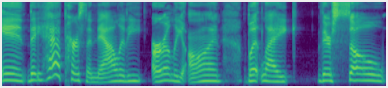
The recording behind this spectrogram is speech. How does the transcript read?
and they have personality early on, but like they're so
